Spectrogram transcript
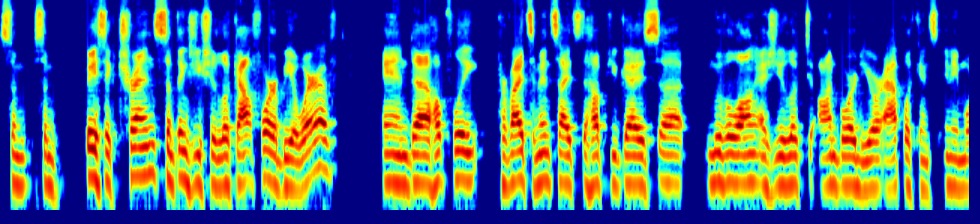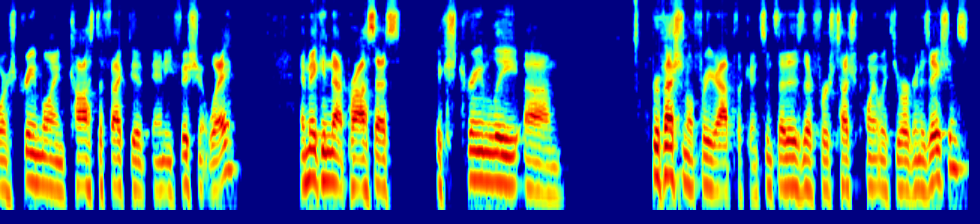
some, some basic trends, some things you should look out for or be aware of, and uh, hopefully provide some insights to help you guys uh, move along as you look to onboard your applicants in a more streamlined, cost effective, and efficient way, and making that process extremely um, professional for your applicants since that is their first touch point with your organizations.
